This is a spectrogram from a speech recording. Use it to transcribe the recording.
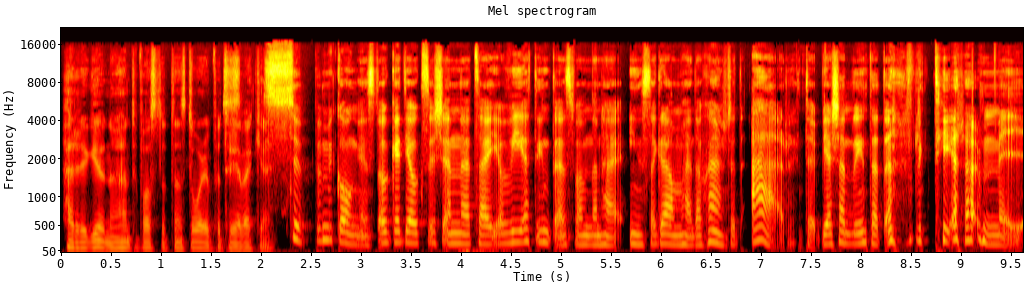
herregud, nu har jag inte postat en story på tre veckor. Supermycket ångest och att jag också känner att här, jag vet inte ens vem den här Instagram Hedda Stiernstedt är. Typ. Jag känner inte att den reflekterar mig.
